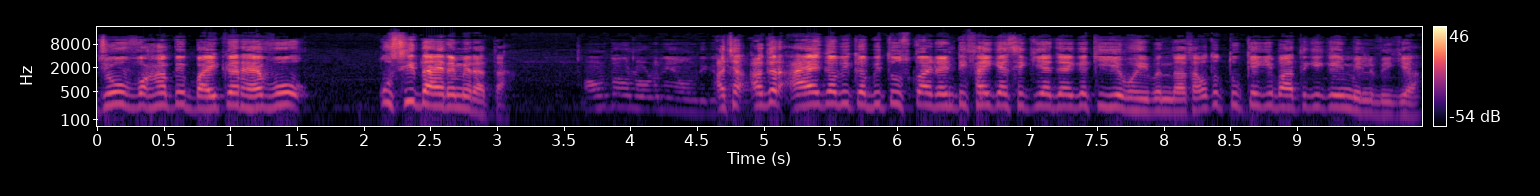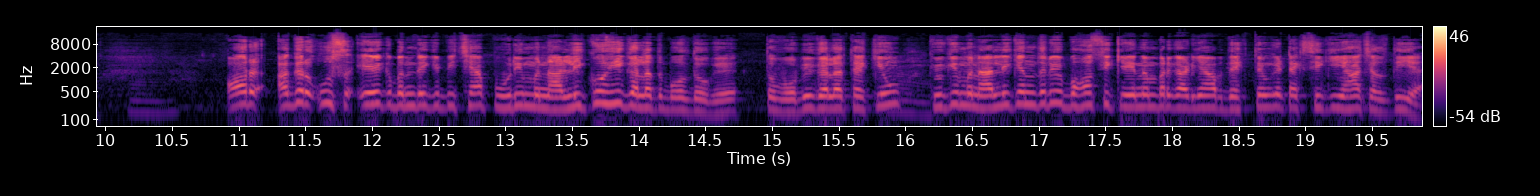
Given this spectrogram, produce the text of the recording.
जो वहाँ पे बाइकर है वो उसी दायरे में रहता। अच्छा अगर आएगा भी कभी तो उसको आइडेंटिफाई कैसे किया जाएगा कि ये वही बंदा था? वो तो तुक्के की बात की कहीं मिल भी गया। और अगर उस एक बंदे के पीछे आप पूरी मनाली को ही गलत बोल दोगे तो वो भी गलत है। क्यों? क्योंकि मनाली के अंदर भी बहुत सी के नंबर गाड़ियाँ आप देखते होंगे टैक्सी की यहाँ चलती है।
